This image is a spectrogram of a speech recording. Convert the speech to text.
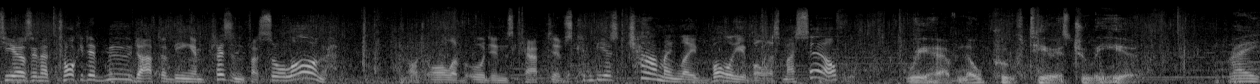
Tyr's in a talkative mood after being imprisoned for so long. Not all of Odin's captives can be as charmingly voluble as myself. We have no proof Tyr is truly here. Right.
